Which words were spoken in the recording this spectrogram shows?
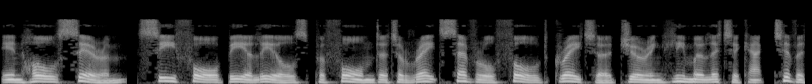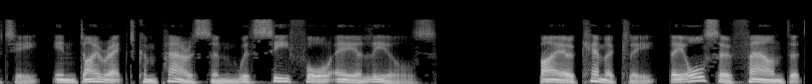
In whole serum, C4b alleles performed at a rate several-fold greater during hemolytic activity, in direct comparison with C4a alleles. Biochemically, they also found that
